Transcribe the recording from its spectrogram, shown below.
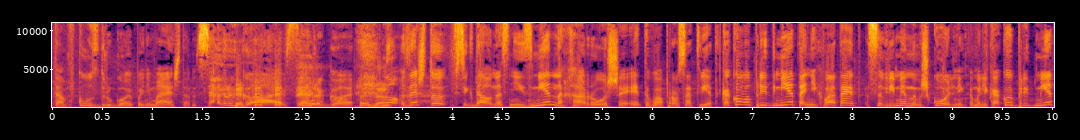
там вкус другой, понимаешь, там все другое, все другое. Но знаешь, что всегда у нас неизменно хорошее, это вопрос-ответ. Какого предмета не хватает современным школьникам? Или какой предмет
